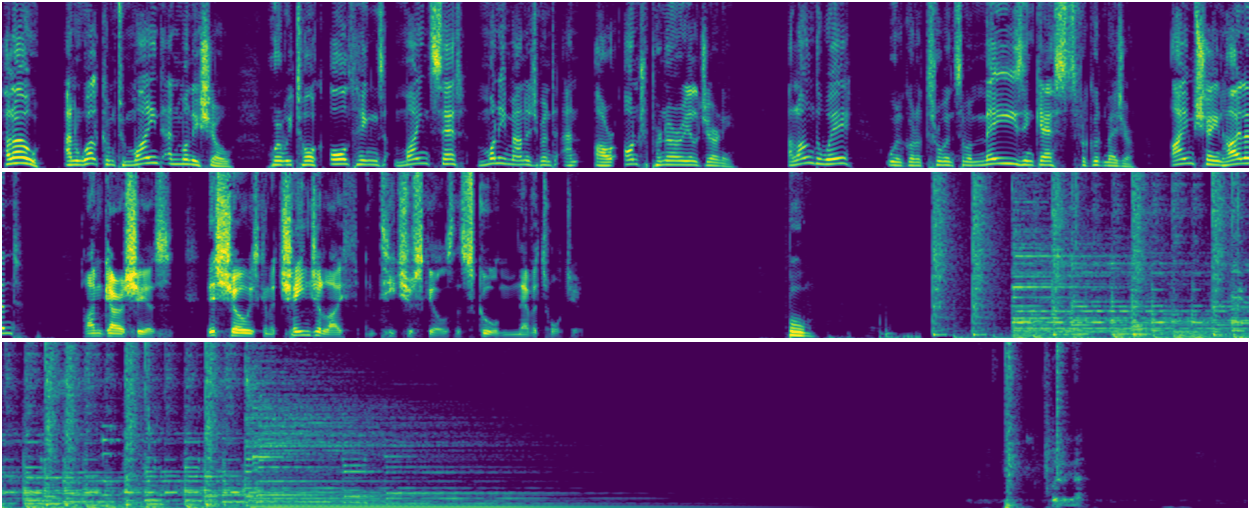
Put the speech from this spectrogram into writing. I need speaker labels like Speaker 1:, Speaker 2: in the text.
Speaker 1: Hello, and welcome to Mind and Money Show, where we talk all things mindset, money management, and our entrepreneurial journey. Along the way, we're going to throw in some amazing guests for good measure. I'm Shane Highland.
Speaker 2: And I'm Gareth Shears. This show is going to change your life and teach you skills that school never taught you.
Speaker 1: Boom.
